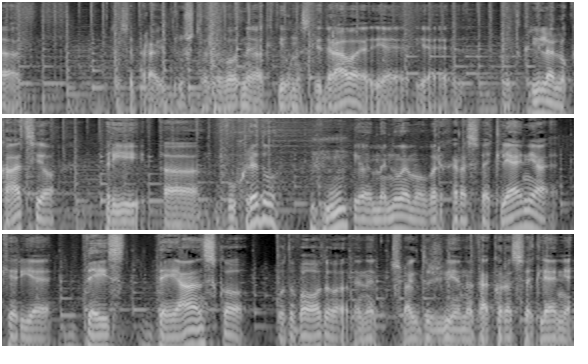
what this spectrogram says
uh, to se pravi Društvo za vodne aktivnosti Drava, je, je odkrila lokacijo pri uh, Buhredu, uh -huh. jo imenujemo vrh razsvetljenja, ker je dejst, dejansko pod vodo človek doživi eno tako razsvetljenje.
